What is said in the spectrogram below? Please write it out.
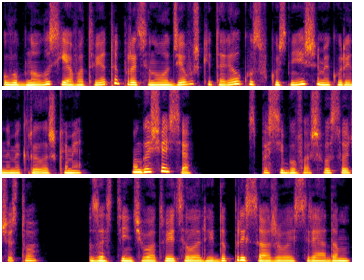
Улыбнулась я в ответ и протянула девушке тарелку с вкуснейшими куриными крылышками. «Угощайся». «Спасибо, Ваше Высочество», — застенчиво ответила Лида, присаживаясь рядом.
